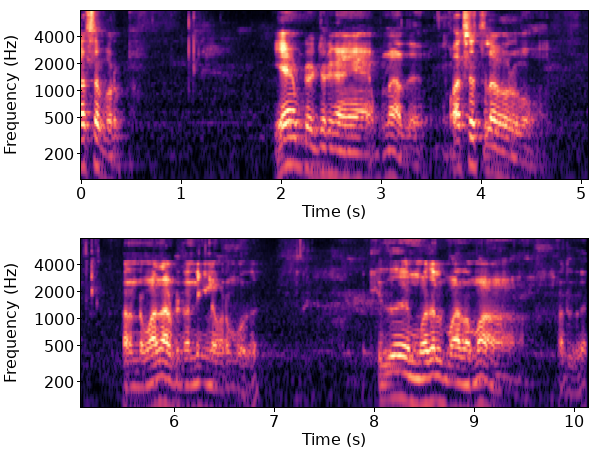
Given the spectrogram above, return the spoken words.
வருஷப்பிறப்பு. ஏன் அப்படி வச்சுருக்காங்க அப்படின்னா அது வருஷத்தில் ஒரு பன்னெண்டு மாதம் அப்படி ரன்னிங்கில் வரும்போது இது முதல் மாதமாக வருது.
